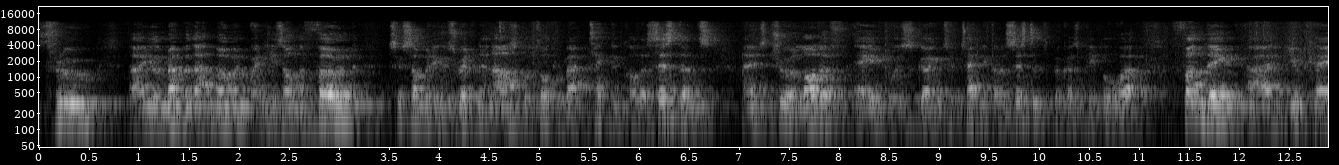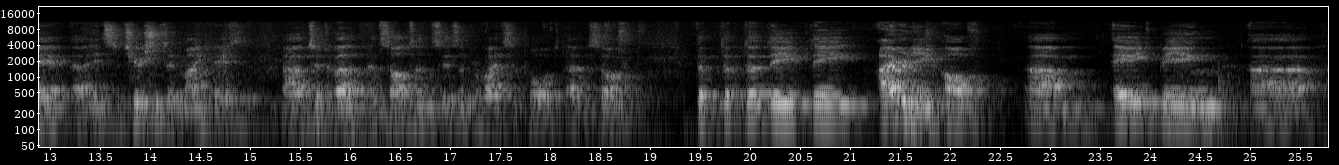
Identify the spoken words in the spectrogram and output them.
through, uh, you'll remember that moment when he's on the phone to somebody who's written an article talking about technical assistance, and it's true a lot of aid was going to technical assistance because people were funding uh, UK uh, institutions, in my case, uh, to develop consultancies and provide support and so on. The, the, the, the, the irony of um, aid being uh,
